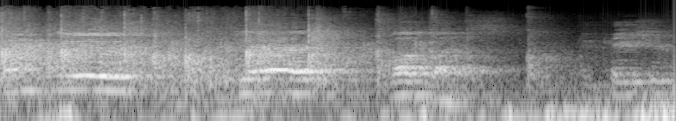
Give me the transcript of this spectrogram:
Thank you, Jared Lovelace. In case you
